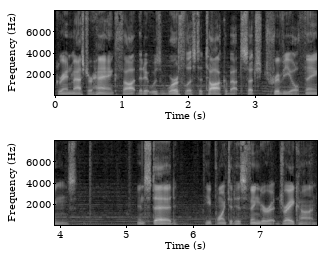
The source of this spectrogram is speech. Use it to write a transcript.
Grandmaster Hank thought that it was worthless to talk about such trivial things. Instead, he pointed his finger at Dracon.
